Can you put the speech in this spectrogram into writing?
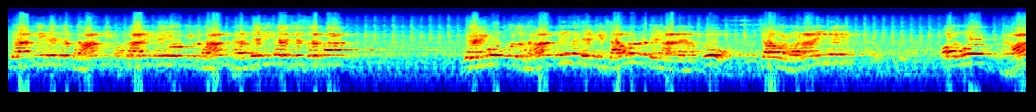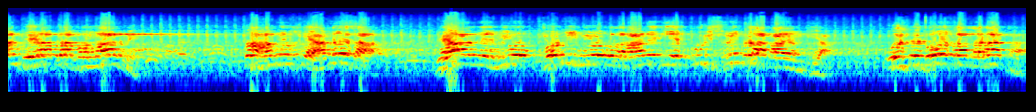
कि आखिर जब धान की कुटाई नहीं होगी तो धान खरीदेगी कैसे सरकार? गरीबों को तो धान नहीं देंगे चावल देना है हमको। चावल बना ही नहीं। और वो धान देना पड़ा बंगाल में। तो हमने उसके अगले साल बिहार में मिलों छोटी मिलों को लगाने की एक पूरी श्रृंखला कायम किया। उसमें दो साल लगा था।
